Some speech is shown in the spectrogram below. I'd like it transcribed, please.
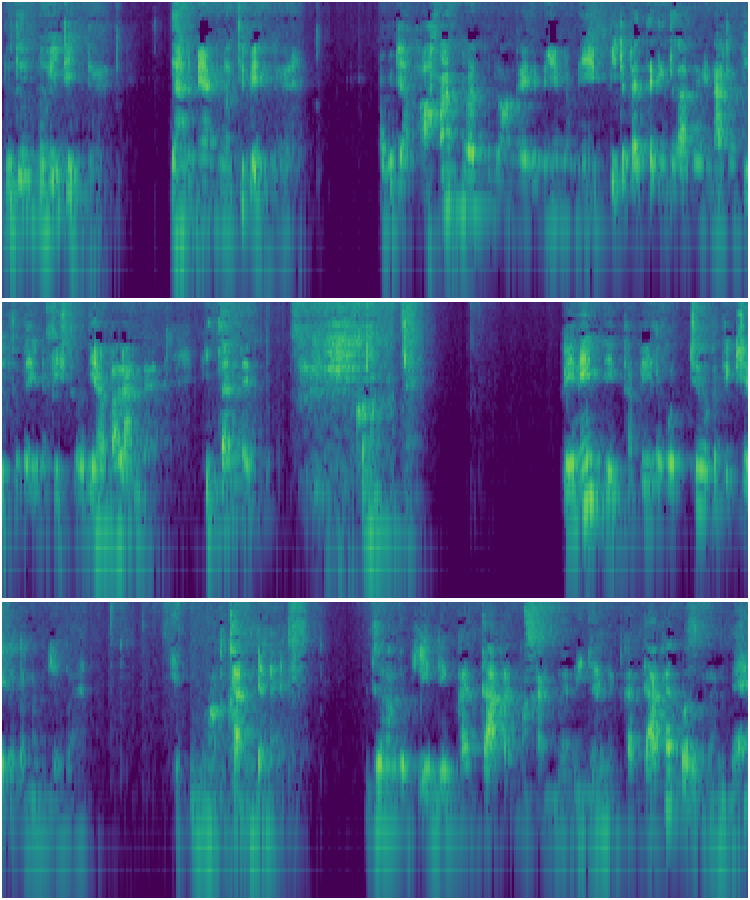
බුදුන් නොහිටින්න ධර්මයක් නොතිබෙන්න අපිට අහන්නවත් පුළුවන් වේද මෙහෙම මේ පිටපැත්තක ඉඳලා අපි මේ නටන පිස්සු දෙන්න පිස්සු දිහා බලන්න. හිතන්නේ කොහොමද? පෙනෙද්දිත් අපි ඒක කොච්චර ප්‍රතික්ෂේප කරනවද කියලා ඒත් මකන්න බෑ. දුනන්දු කියන දෙකක් දාපත් මකන්න බෑ. මේ ධර්ම එකක් දාපත් බොරු කරන්න බෑ.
